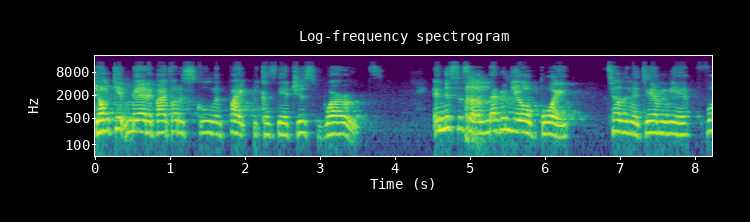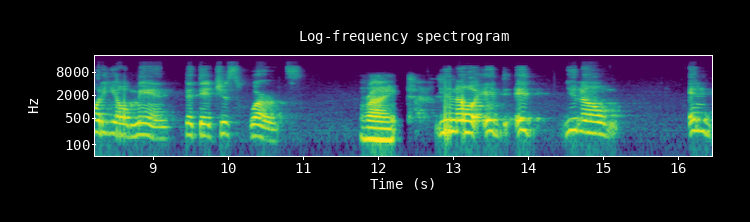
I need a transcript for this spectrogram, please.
Don't get mad if I go to school and fight because they're just words. And this is an 11 year old boy telling a damn near 40 year old man that they're just words. Right. You know, it, it, you know, and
